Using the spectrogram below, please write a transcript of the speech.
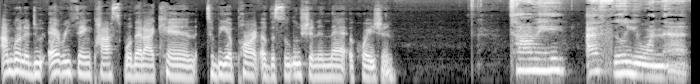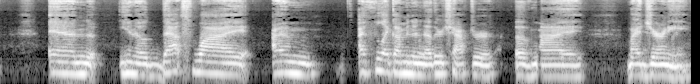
I'm going to do everything possible that I can to be a part of the solution in that equation. Tommi, I feel you on that. And, you know, that's why I'm, I feel like I'm in another chapter of my, my journey.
